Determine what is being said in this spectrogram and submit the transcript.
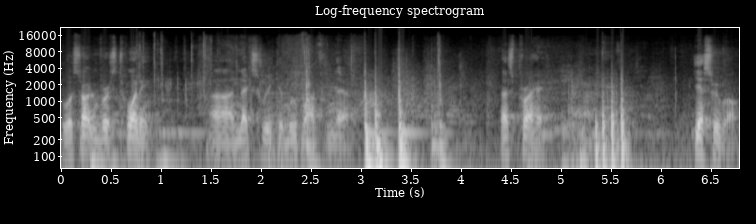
we'll start in verse 20 uh, next week and move on from there. Let's pray. Yes, we will.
